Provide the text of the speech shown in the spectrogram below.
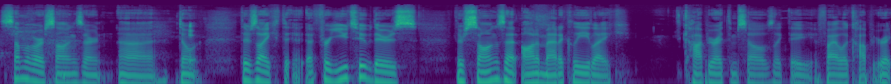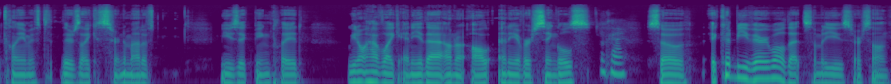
some of our songs aren't uh don't there's like th- for youtube there's there's songs that automatically like copyright themselves like they file a copyright claim if there's like a certain amount of music being played we don't have like any of that on our, all any of our singles Okay. so it could be very well that somebody used our song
